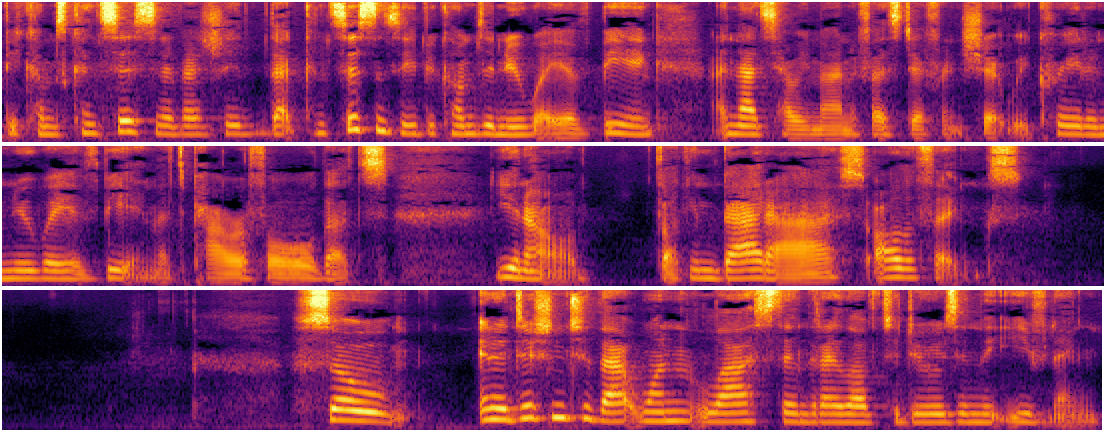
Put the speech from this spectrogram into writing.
becomes consistent. Eventually that consistency becomes a new way of being. And that's how we manifest different shit. We create a new way of being that's powerful, that's, you know, fucking badass, all the things. So, in addition to that, one last thing that I love to do is in the evening.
